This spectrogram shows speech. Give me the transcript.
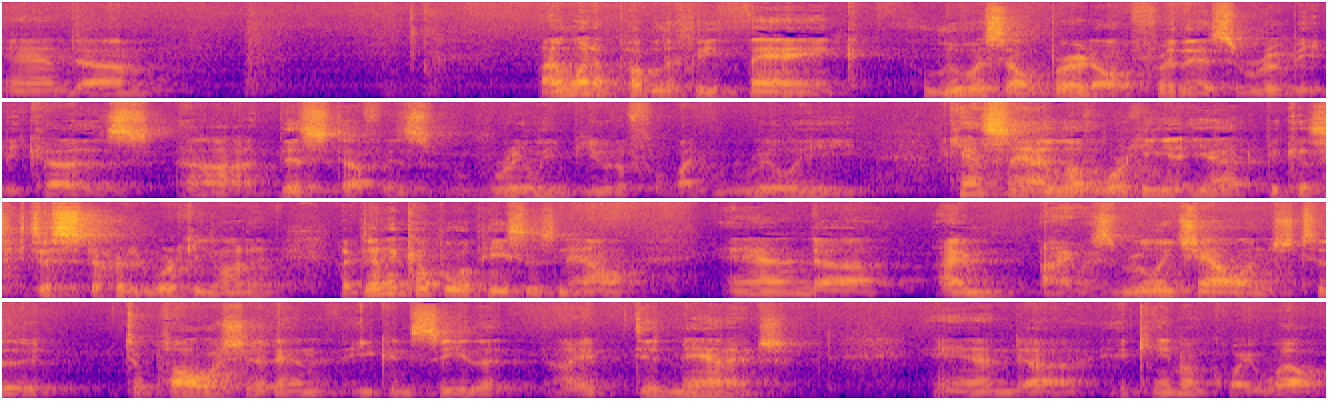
And um, I want to publicly thank Luis Alberto for this ruby because uh, this stuff is really beautiful. I really, I can't say I love working it yet because I just started working on it. I've done a couple of pieces now and uh, I'm, I was really challenged to to polish it, and you can see that I did manage, and uh, it came out quite well.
